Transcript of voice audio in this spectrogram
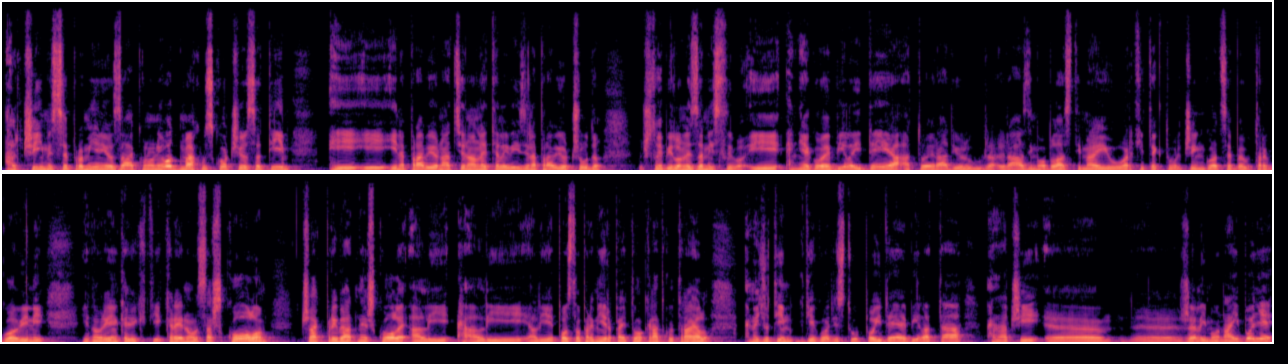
Ali čim je se promijenio zakon, on je odmah uskočio sa tim i, i, i napravio nacionalne televizije, napravio čudo, što je bilo nezamislivo. I njegova je bila ideja, a to je radio u raznim oblastima i u arhitekturi, čim god sebe u trgovini, jedno vrijeme kad je krenuo sa školom, čak privatne škole, ali, ali, ali je postao premijer, pa je to kratko trajalo. Međutim, gdje god je stupao, ideja je bila ta, znači, e, e, želimo najbolje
